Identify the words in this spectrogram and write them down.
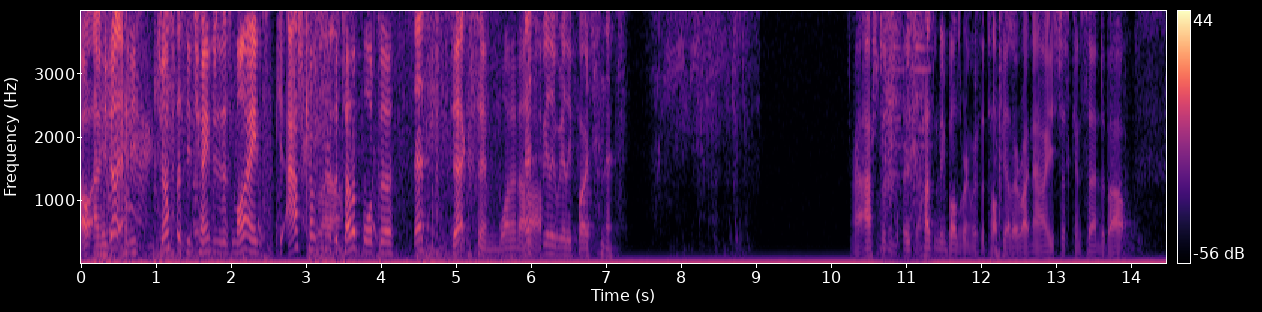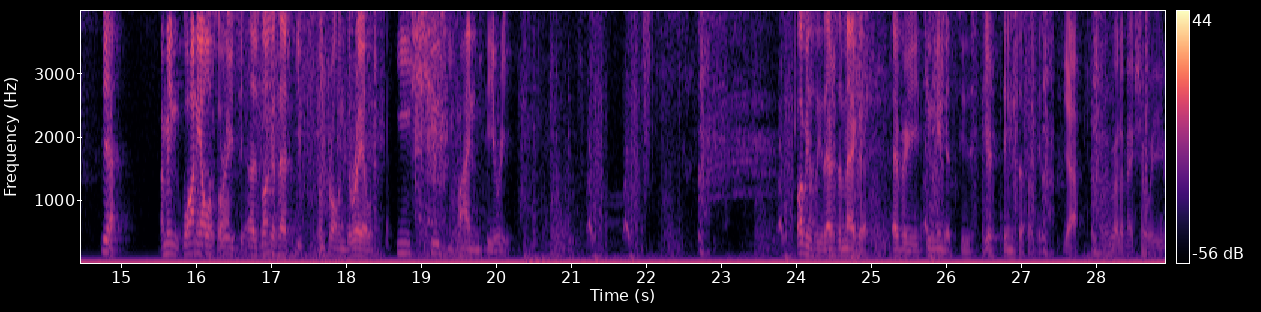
Oh, and he does, and he's, just as he changes his mind, Ash comes through the teleporter, that's decks him one and a half. that's really really fortunate. Uh, Ash doesn't, is, hasn't been bothering with the top yellow right now, he's just concerned about Yeah. I mean, one yellow for each. As long as Ash keeps controlling the rail, he should be fine in theory. Obviously, there's a mega every two minutes to steer things up a bit. Yeah, we've got to make sure we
